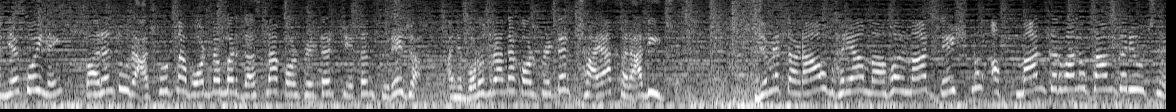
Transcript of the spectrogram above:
અન્ય કોઈ નહીં, પરંતુ રાજકોટના વોર્ડ નંબર દસના કોર્પોરેટર ચેતન સુરેજા અને વડોદરાના કોર્પોરેટર છાયા ખરાદી છે. જેમણે તણાવ ભર્યા માહોલમાં દેશનું અપમાન કરવાનું કામ કર્યું છે.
